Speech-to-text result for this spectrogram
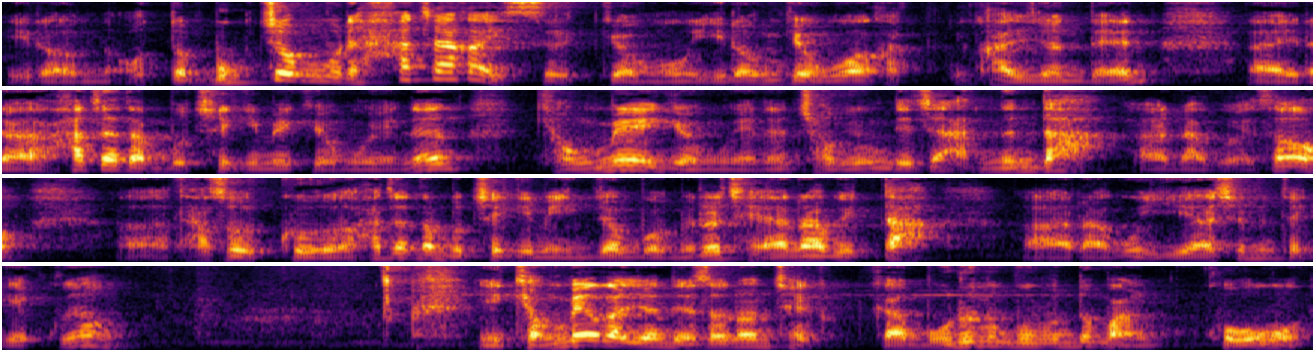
이런 어떤 목적물에 하자가 있을 경우 이런 경우와 가, 관련된 아, 이런 하자 담보 책임의 경우에는 경매의 경우에는 적용되지 않는다라고 해서 어, 다소 그 하자 담보 책임의 인정 범위를 제한하고 있다라고 이해하시면 되겠고요. 이 경매 관련돼서는 제가 모르는 부분도 많고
